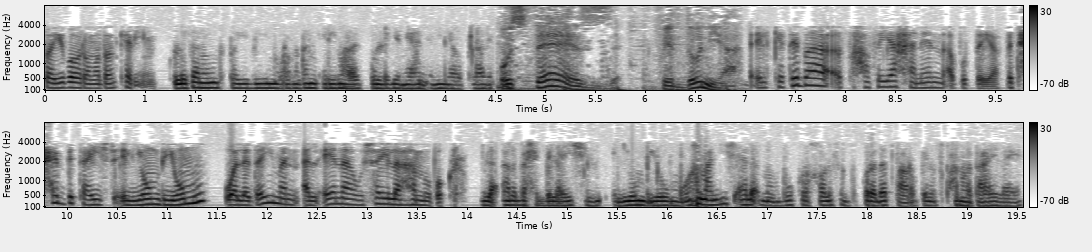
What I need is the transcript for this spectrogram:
طيبة ورمضان كريم. كل سنة وأنتم طيبين ورمضان كريم على الكل جميعا امين يا رب العالمين أستاذ في الدنيا الكاتبة الصحفية حنان أبو الضياء بتحب تعيش اليوم بيومه ولا دايما قلقانة وشايلة هم بكرة؟ لا أنا بحب العيش ال- اليوم بيوم وما عنديش قلق من بكرة خالص بكره ده بتاع ربنا سبحانه وتعالى يعني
